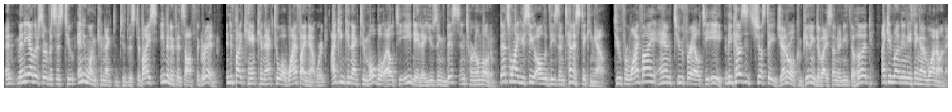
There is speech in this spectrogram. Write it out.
and many other services to anyone connected to this device, even if it's off the grid. And if I can't connect to a Wi-Fi network, I can connect to mobile LTE data using this internal modem. That's why you see all of these antennas sticking out, two for Wi-Fi and two for LTE. And because it's just a general computing device underneath the hood, I can run anything I want on it.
